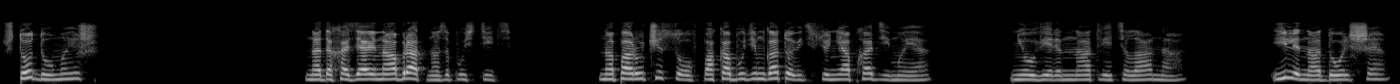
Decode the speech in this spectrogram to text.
Что думаешь? Надо хозяина обратно запустить. На пару часов, пока будем готовить все необходимое, неуверенно ответила она или на дольше.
